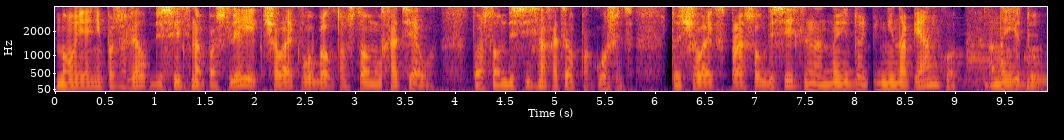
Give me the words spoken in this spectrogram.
но я не пожалел. Действительно пошли, и человек выбрал то, что он хотел, то, что он действительно хотел покушать. То есть человек спрашивал действительно на еду, не на пьянку, а на еду.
